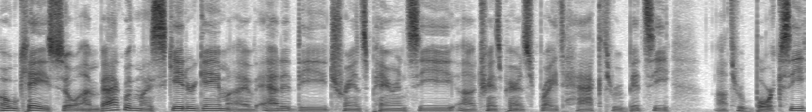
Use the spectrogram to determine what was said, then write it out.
Okay, so I'm back with my skater game. I've added the transparency, uh, transparent sprites hack through Bitsy, uh, through Borksy,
